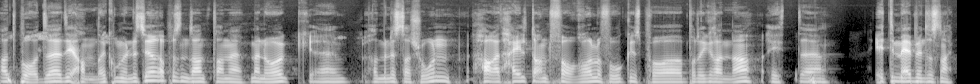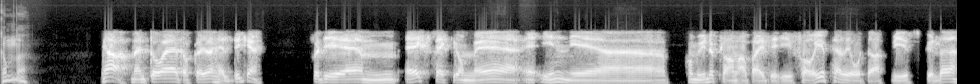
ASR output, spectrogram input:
at både de andre kommunestyrerepresentantene, men òg eh, administrasjonen, har et helt annet forhold og fokus på, på det grønne etter, etter vi begynte å snakke om det. Ja, men da er dere jo heldige. Fordi jeg fikk jo med inn i uh, kommuneplanarbeidet i forrige periode at vi skulle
